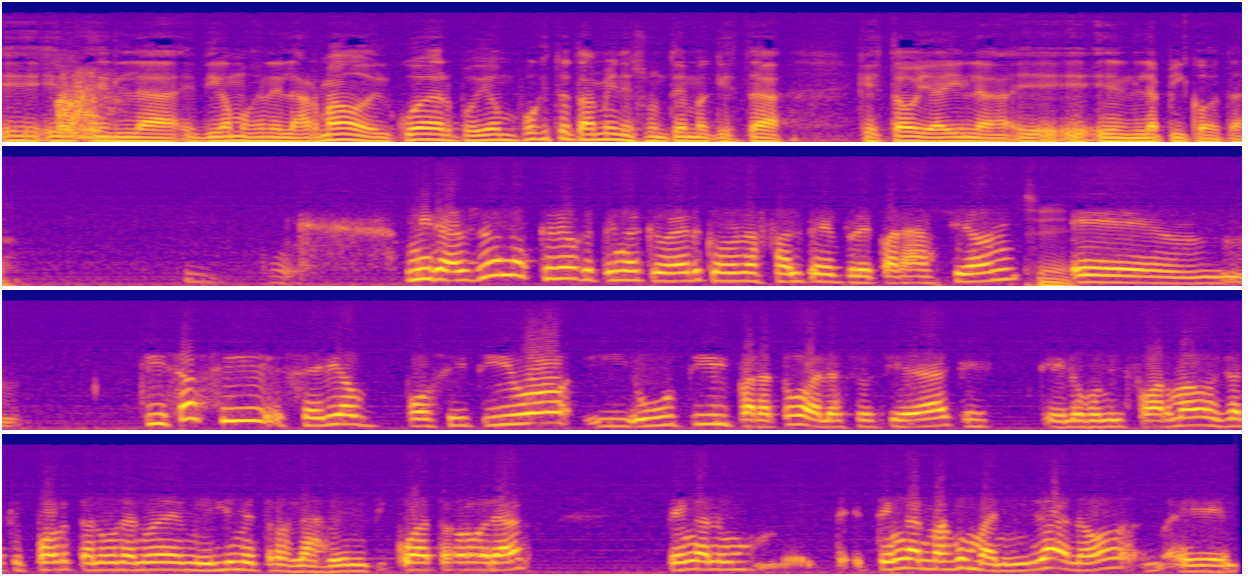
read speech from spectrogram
eh, en, en la, digamos, en el armado del cuerpo? Digamos, porque esto también es un tema que está, que está hoy ahí en la, eh, en la picota. Mira, yo no creo que tenga que ver con una falta de preparación. Sí. Eh, quizás sí sería positivo y útil para toda la sociedad que, que los uniformados, ya que portan una 9 milímetros las 24 horas, tengan, un, te- tengan más humanidad, ¿no? Eh,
